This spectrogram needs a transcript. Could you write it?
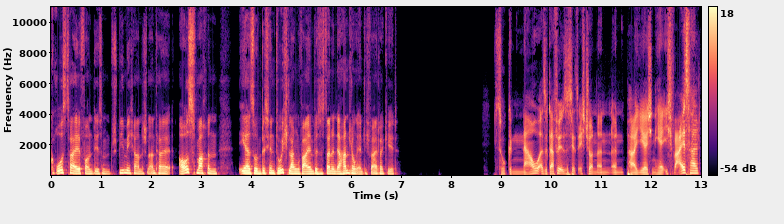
Großteil von diesem spielmechanischen Anteil ausmachen, eher so ein bisschen durchlangweilen, bis es dann in der Handlung endlich weitergeht. So genau, also dafür ist es jetzt echt schon ein, ein paar Jährchen her. Ich weiß halt,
